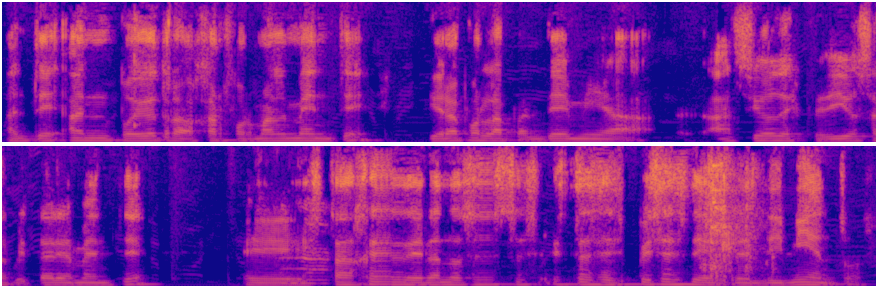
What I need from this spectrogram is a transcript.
antes han podido trabajar formalmente y ahora por la pandemia han sido despedidos arbitrariamente, eh, están generando estas, especies de emprendimientos.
